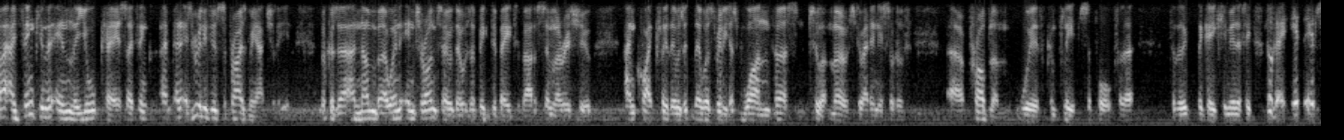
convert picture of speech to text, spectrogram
I think in the in the York case, I think it really did surprise me actually, because a number when in Toronto there was a big debate about a similar issue, and quite clearly there was there was really just one person, two at most, who had any sort of uh, problem with complete support for the for the, the gay community. Look, it, it's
